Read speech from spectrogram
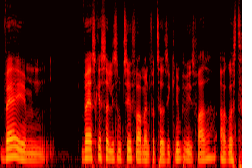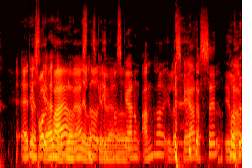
Hvad, øhm, hvad skal så ligesom til, for at man får taget sit knivbevis fra sig, August? Er det Jeg at tror, det skære sig i plejer at blommen, være sådan eller noget, skal det enten være at skære nogle andre, eller skære dig selv, eller,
